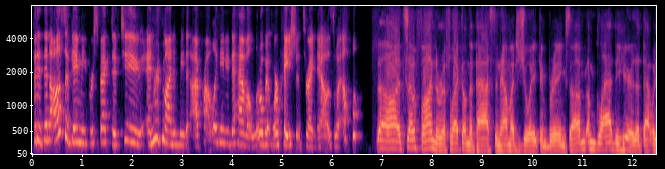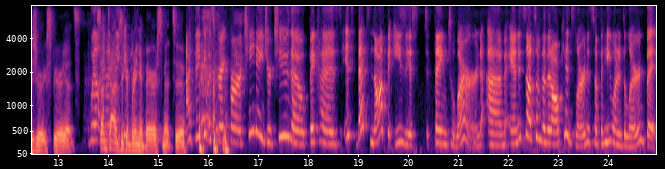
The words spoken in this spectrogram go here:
But it then also gave me perspective too and reminded me that i probably needed to have a little bit more patience right now as well Oh, it's so fun to reflect on the past and how much joy it can bring. So I'm I'm glad to hear that that was your experience. Well, sometimes it can it, bring embarrassment too. I think it was great for our teenager too, though, because it's that's not the easiest thing to learn, um, and it's not something that all kids learn. It's something he wanted to learn, but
